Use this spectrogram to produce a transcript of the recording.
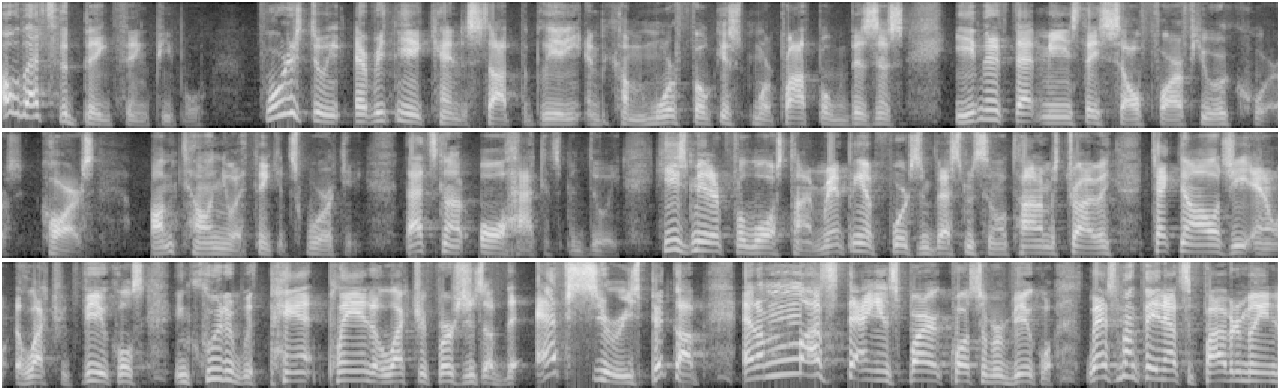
Oh, that's the big thing, people. Ford is doing everything it can to stop the bleeding and become more focused, more profitable business, even if that means they sell far fewer cars. I'm telling you, I think it's working. That's not all Hackett's been doing. He's made up for lost time, ramping up Ford's investments in autonomous driving, technology, and electric vehicles, included with pan- planned electric versions of the F Series pickup and a Mustang inspired crossover vehicle. Last month, they announced a $500 million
